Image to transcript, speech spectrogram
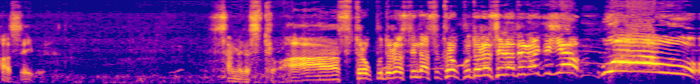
파세이브. 3m 스트로크. 아, 스트로크 부드럽습니다. 스트로크 부드럽습니다. 들어갈 것이요. 와우!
